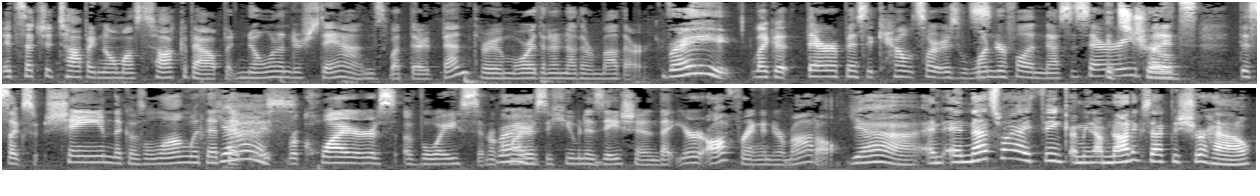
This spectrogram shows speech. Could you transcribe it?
It's such a topic no one wants to talk about, but no one understands what they've been through more than another mother Right. like a therapist, a counselor is wonderful and necessary, It's true. but it's this like shame that goes along with it that Yes. it requires a voice and requires Right. the humanization that you're offering in your model. Yeah, and and that's why I think. I mean, I'm not exactly sure how.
